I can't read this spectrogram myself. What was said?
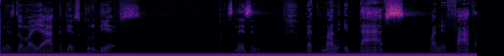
Un es domāju, jā, ak, Dievs, kuru Dievs? Es nezinu. Bet man ir tēvs, man ir fāda.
